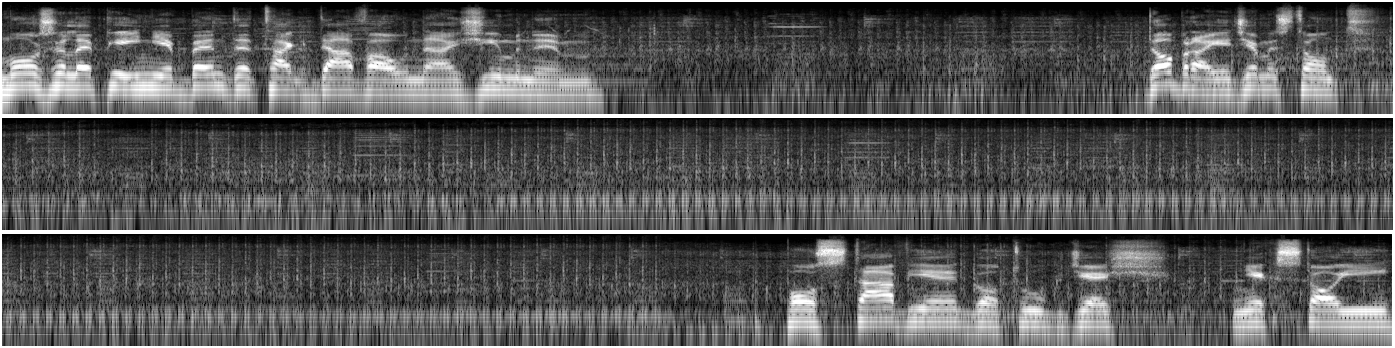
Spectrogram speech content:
Może lepiej nie będę tak dawał na zimnym. Dobra, jedziemy stąd. Postawię go tu gdzieś, niech stoi.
